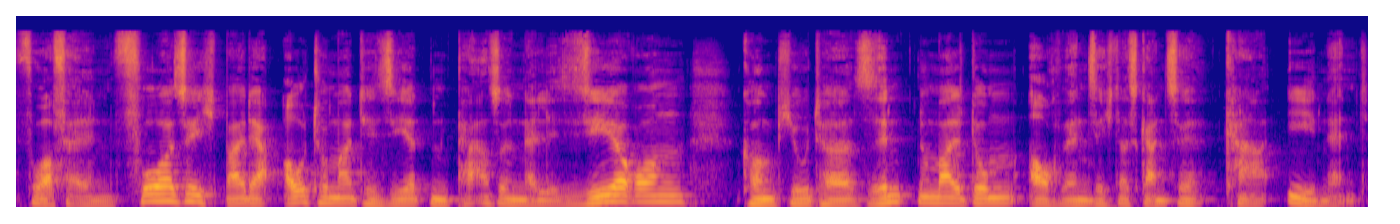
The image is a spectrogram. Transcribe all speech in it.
Vorfällen? Vorsicht bei der automatisierten Personalisierung. Computer sind nun mal dumm, auch wenn sich das Ganze KI nennt.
